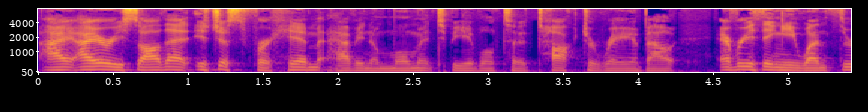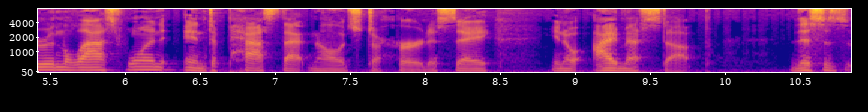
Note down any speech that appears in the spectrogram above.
I, I already saw that. It's just for him having a moment to be able to talk to Rey about everything he went through in the last one and to pass that knowledge to her to say, you know, I messed up this is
